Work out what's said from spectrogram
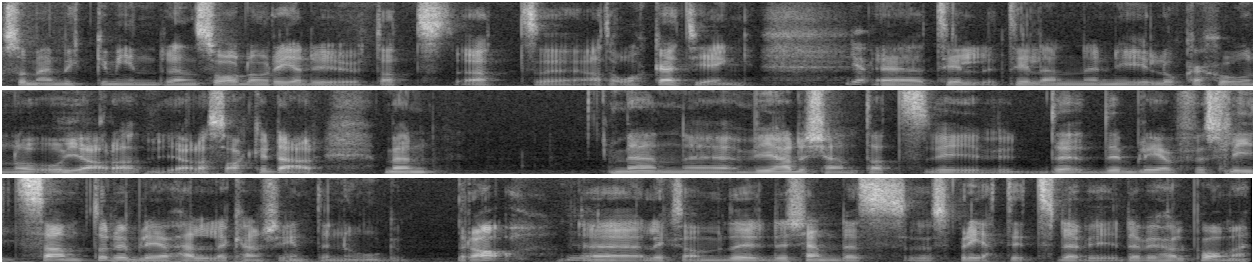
som är mycket mindre än så, de reder ju ut att, att, att åka ett gäng ja. eh, till, till en ny lokation och, och göra, göra saker där. Men men eh, vi hade känt att vi, det, det, blev för slitsamt och det blev heller kanske inte nog bra. Mm. Eh, liksom, det, det, kändes spretigt det vi, det vi höll på med.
